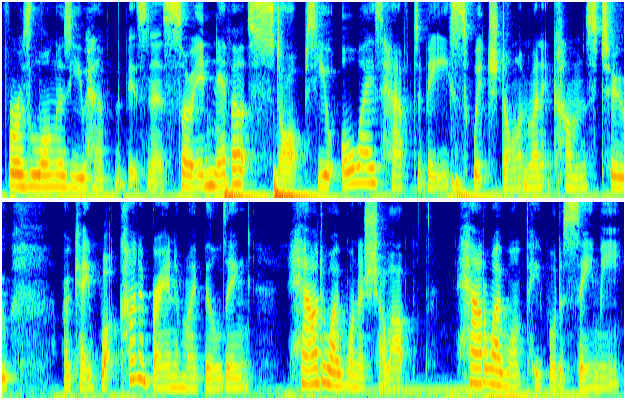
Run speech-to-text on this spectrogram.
for as long as you have the business. So, it never stops. You always have to be switched on when it comes to okay, what kind of brand am I building? How do I want to show up? How do I want people to see me?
